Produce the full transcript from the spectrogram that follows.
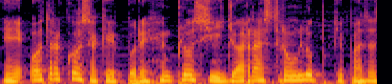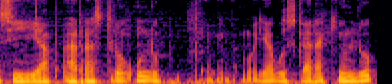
Eh, otra cosa que, por ejemplo, si yo arrastro un loop, ¿qué pasa si arrastro un loop? Pues venga, voy a buscar aquí un loop.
